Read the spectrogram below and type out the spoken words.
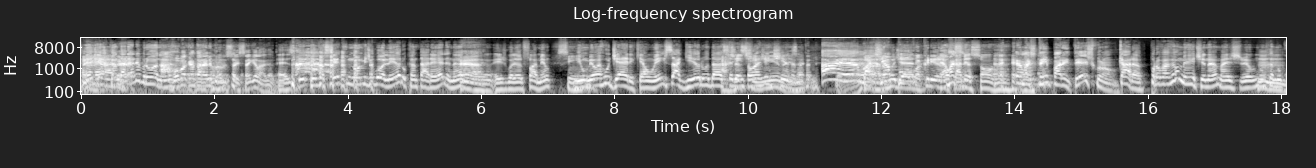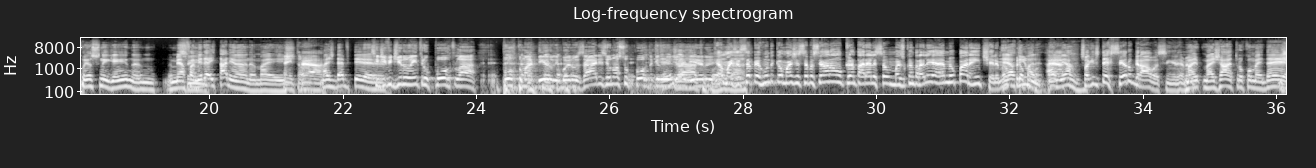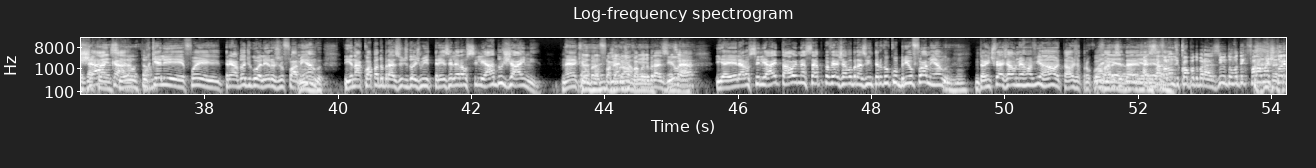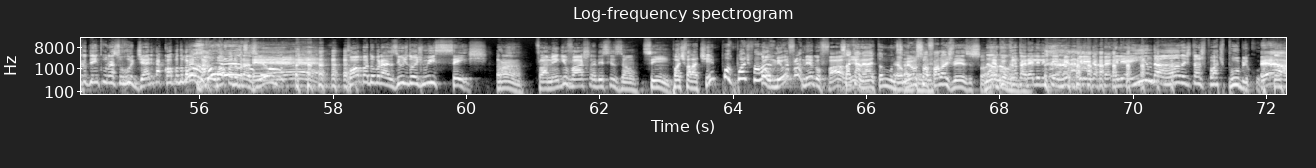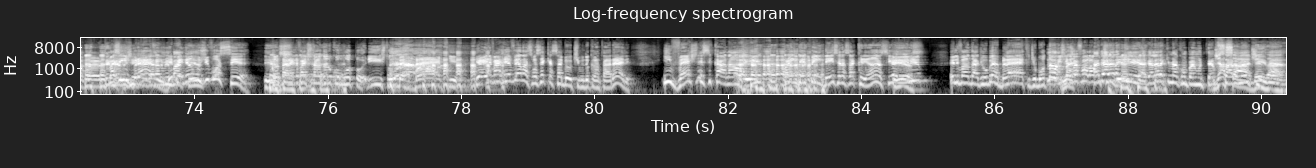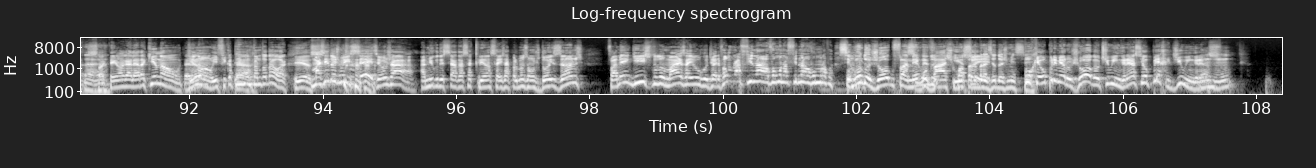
É, é Cantarelli Bruno. né? Arroba Cantarelli Bruno. Isso aí, segue lá, galera. É, e, você nome de goleiro, Cantarelli, né? Ex-goleiro do Flamengo. Sim. E o meu é Ruggeri, que é um ex-zagueiro da seleção argentina. né? exatamente. Ah, é, mano. Batia É, Ruggeri. pouco a criança. É o Mas- cabeção, né? É, mas tem parentesco, não? Cara, provavelmente, né? Mas eu nunca não conheço ninguém. Né? Minha. Sim. família é italiana, mas. É, então. É. Mas deve ter. Se dividiram entre o Porto lá, Porto Madeiro de Buenos Aires e o nosso Porto aqui do Rio de Janeiro. pô. É, mas Exato. essa é a pergunta que eu mais recebo assim: ah, não, o Cantarelli é seu. Mas o Cantarelli é meu parente, ele é meu É, teu primo. parente. Ah, é mesmo? Só que de terceiro grau, assim. Ele é meu Mas, mas já trocou uma ideia? Já, Já, conheceu? cara, então? porque ele foi treinador de goleiros do Flamengo Uhum. e na Copa do Brasil de 2013 ele era auxiliar do Jaime, né? Que o Aham, Flamengo Jaime ganhou a Copa do Brasil, exato. é. E aí ele era auxiliar e tal, e nessa época eu viajava o Brasil inteiro que eu cobria o Flamengo. Então a gente viajava no mesmo avião e tal, já trocou Uhum. Maneiro, várias ideias. maneiro. Mas você tá falando de Copa do Brasil, então vou ter que falar uma história que eu tenho com o Nelson Ruggeri da Copa do Brasil. Da Copa do Brasil? É. Copa do Brasil de 2006. Ah, Flamengo e Vasco na decisão. sim. Pode falar time? Pô, pode falar. Pô, o meu é Flamengo, eu falo. Sacanagem, todo mundo É, o sabe. meu eu só falo às vezes só. Não, É não. o Cantarelli ele tem medo que ele ainda, pega- ele ainda anda de transporte público. É, eu tenho Mas medo em de breve, dependemos de você. Isso. O Cantarelli vai estar andando com motorista, Uber Black. e aí ele vai revelar. Se você quer saber o time do Cantarelli, investe nesse canal aí pra independência dessa criança. E aí Isso. ele, ele vai andar de Uber Black, de Não, motorista, ele vai falar a com time galera, que, a galera que me acompanha há muito tempo Já sabe, o meu sabe, time. exato, é. é. Só que tem uma galera que não, Que entendeu? não, e fica perguntando toda hora. Isso. Mas em 2006, eu já, amigo desse, dessa criança aí, já pelo menos há uns dois anos, flamenguista e tudo mais, aí o Rudieri, vamos na final, vamos na final, vamos na vamos- Segundo jogo, Flamengo Segundo- e Vasco, Copa do. Brasil 2006. Porque o primeiro jogo eu tinha o ingresso e eu perdi o ingresso. Uhum.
